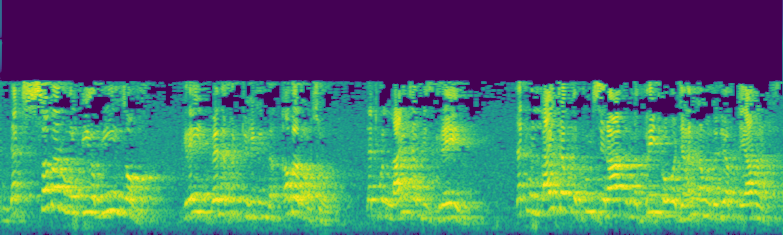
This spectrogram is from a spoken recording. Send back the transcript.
And that sabr will be a means of great benefit to him in the qabr also. That will light up his grave. That will light up the pul sirat and the bridge over Jahannam on the day of Qiyamah.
